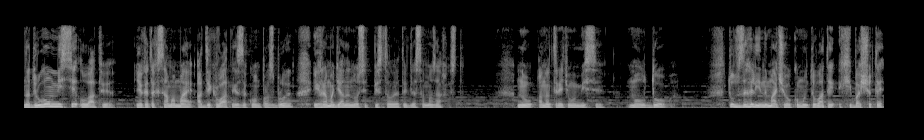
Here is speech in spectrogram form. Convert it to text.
На другому місці Латвія, яка так само має адекватний закон про зброю, і громадяни носять пістолети для самозахисту. Ну, а на третьому місці Молдова. Тут взагалі нема чого коментувати, хіба що те,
